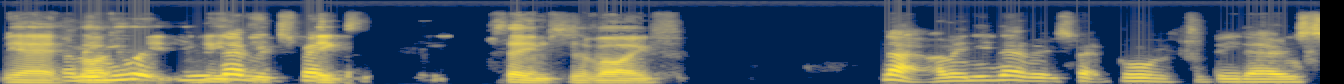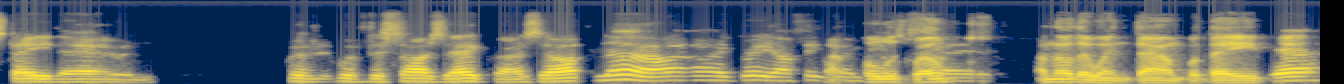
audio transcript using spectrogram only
yeah. I mean, like, you would you would never expect stadium to survive. No, I mean you never expect Bournemouth to be there and stay there and with with the size of their ground. So no, I, I agree. I think Blackpool as well. Say, I know they went down, but they yeah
